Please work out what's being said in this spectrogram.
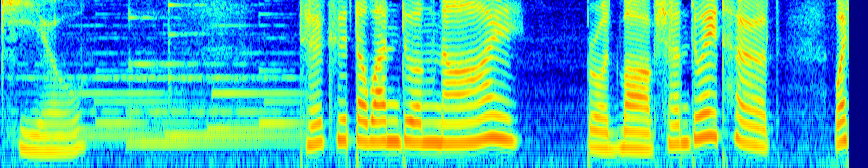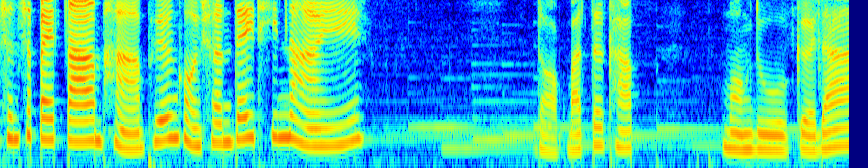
เขียว เธอคือตะวันดวงน้อย โปรดบอกฉันด้วยเถิด ว่าฉันจะไปตามหาเพื่อนของฉันได้ที่ไหน ดอกบัตเตอร์คัพ มองดูเกอร์ด้า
